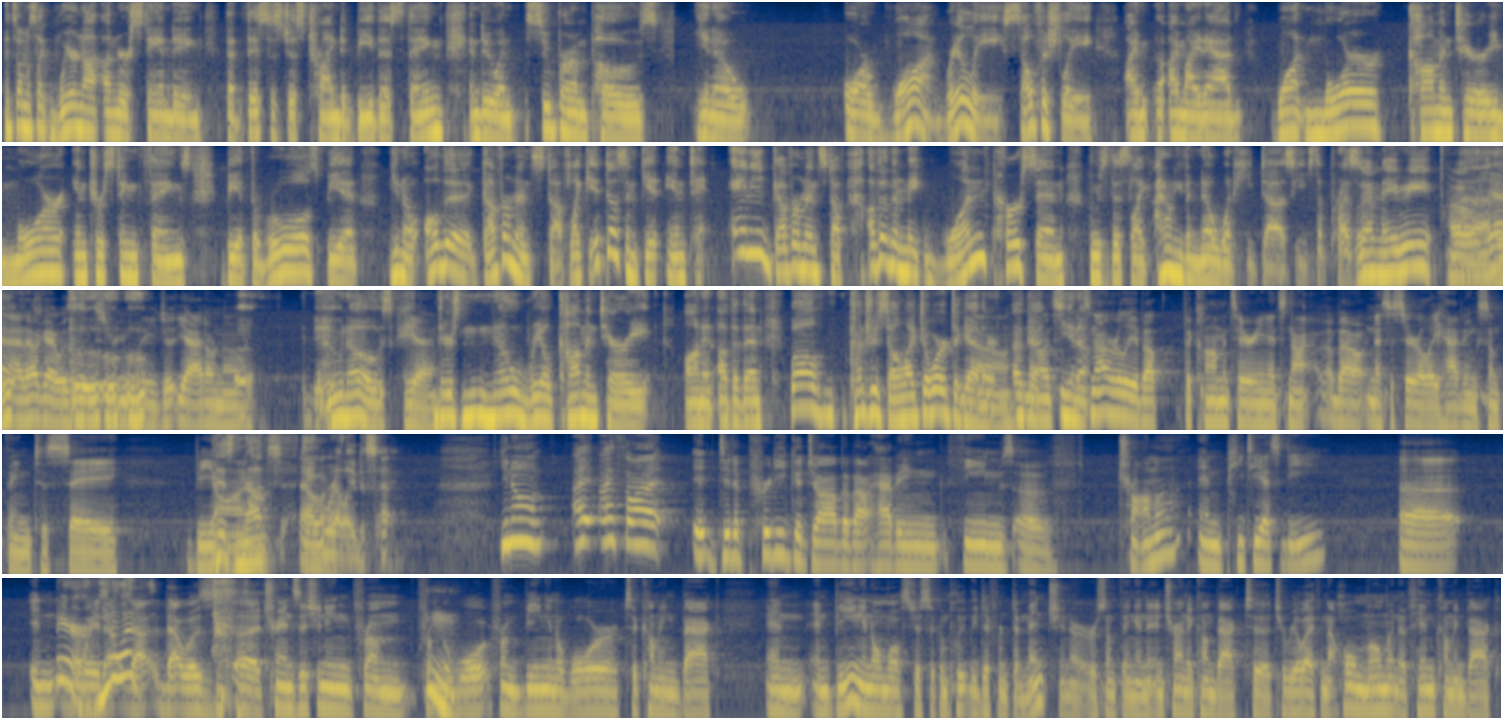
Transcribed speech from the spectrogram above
it's almost like we're not understanding that this is just trying to be this thing and to in- superimpose you know or want really selfishly i i might add want more commentary more interesting things be it the rules be it you know all the government stuff like it doesn't get into any government stuff other than make one person who's this like i don't even know what he does he's the president maybe oh Uh, yeah, that guy was ooh, ooh, extremely. ju- yeah, I don't know. who knows Yeah. there's no real commentary on it other than well countries don't like to work together No, okay no, it's, you know it's not really about the commentary, and it's not about necessarily having something to say beyond. nothing ele- really to say You know, I I thought it did a pretty good job about having themes of trauma and PTSD. Uh, in, in a way You that, know what? that that was uh, transitioning from from Hmm. the war from being in a war to coming back and and being in almost just a completely different dimension or, or something and, and trying to come back to, to real life and that whole moment of him coming back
